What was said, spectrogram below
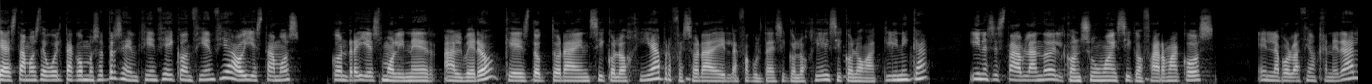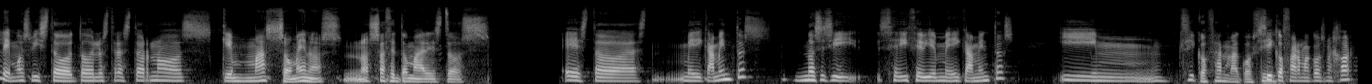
Ya estamos de vuelta con vosotros en Ciencia y Conciencia. Hoy estamos con Reyes Moliner Albero, que es doctora en psicología, profesora de la Facultad de Psicología y psicóloga clínica, y nos está hablando del consumo de psicofármacos en la población general. Hemos visto todos los trastornos que más o menos nos hacen tomar estos, estos medicamentos. No sé si se dice bien medicamentos. Y mm, psicofármacos, sí. Psicofármacos mejor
